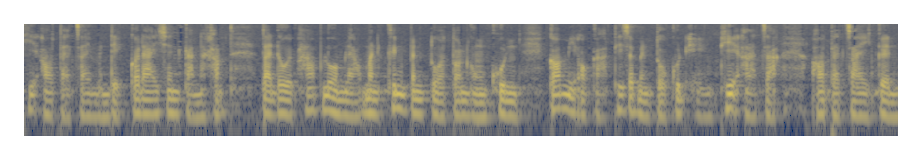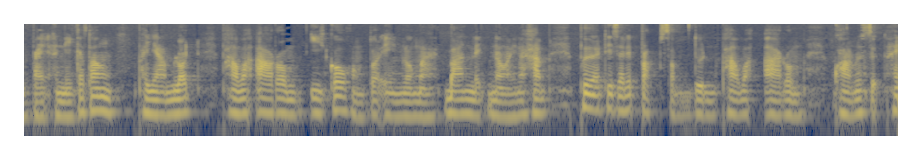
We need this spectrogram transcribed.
ที่เอาแต่ใจเหมือนเด็กก็ได้เช่นกันนะครับ แต่โดยภาพรวมแล้วมันขึ้นเป็นตัวตนของคุณ ก็มีโอกาสที่จะเป็นตัวคุณเองที่อาจจะเอาแต่ใจเกินไป อันนี้ก็ต้องพยายามลด ภาวะอารมณ์อีโก้ของตัวเองลงมาบ้างเล็กน้อยนะครับ เพื่อที่จะได้ปรับสมดุลภาวะอารมณ์ ความรู้สึกให้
